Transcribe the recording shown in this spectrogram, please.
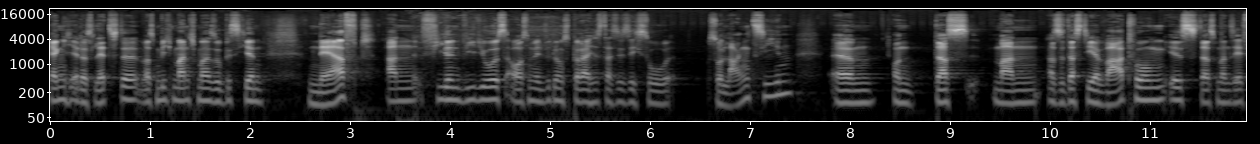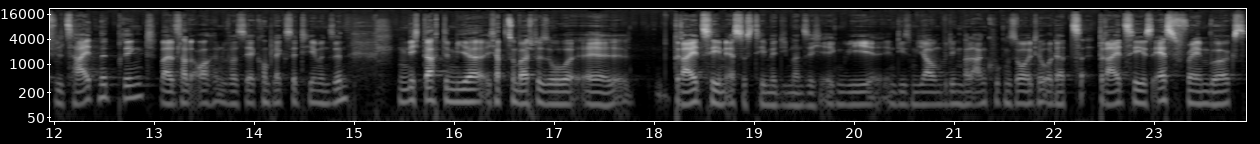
eigentlich eher das Letzte, was mich manchmal so ein bisschen nervt an vielen Videos aus dem Entwicklungsbereich, ist, dass sie sich so, so lang ziehen ähm, und dass man, also dass die Erwartung ist, dass man sehr viel Zeit mitbringt, weil es halt auch einfach sehr komplexe Themen sind. Und ich dachte mir, ich habe zum Beispiel so äh, drei CMS-Systeme, die man sich irgendwie in diesem Jahr unbedingt mal angucken sollte oder drei CSS-Frameworks,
